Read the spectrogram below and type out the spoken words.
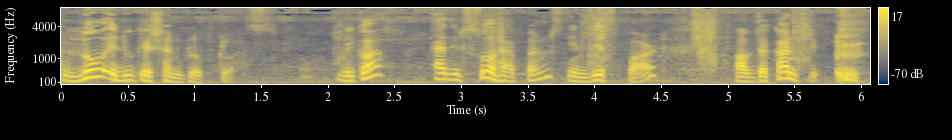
low education group class, because as it so happens in this part of the country,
